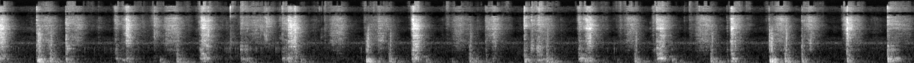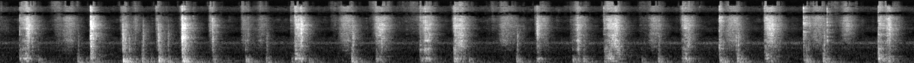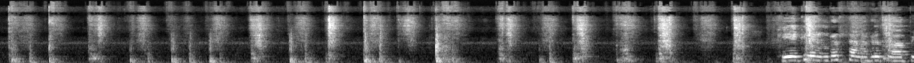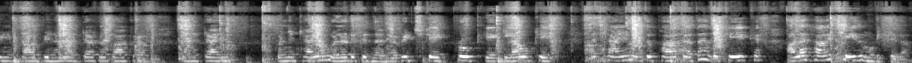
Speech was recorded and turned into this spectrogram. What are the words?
கேட்குற இன்ட்ரெஸ்ட் ஆனாக்கள் பார்ப்பீங்க பார்ப்பினா மற்றாக்கள் பார்க்குறோம் அந்த டைம் கொஞ்சம் டைம் எடுக்குது தானே rich cake fruit cake love cake அந்த டைம் எடுத்து பார்த்தா தான் அந்த கேக்கை அழகாக செய்து முடிக்கலாம்.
